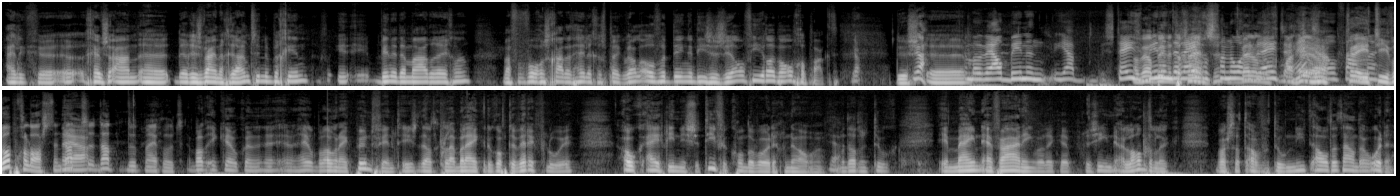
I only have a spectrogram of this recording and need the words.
eigenlijk geven ze aan, eh, er is weinig ruimte in het begin binnen de maatregelen. Maar vervolgens gaat het hele gesprek wel over dingen die ze zelf hier hebben opgepakt. Ja. Dus Ja. eh, Ja, maar wel binnen, ja, steeds binnen, de, regels van hè? heel Ja. Van, eh, creatief opgelost. En Nou dat, ja. dat doet mij goed. Wat ik ook een, een heel belangrijk punt vind, is dat klaarblijkelijk op de werkvloer ook eigen initiatieven konden worden genomen. Ja. Maar dat is natuurlijk in mijn ervaring, wat ik heb gezien eh, landelijk, was dat af en toe niet altijd aan de orde.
